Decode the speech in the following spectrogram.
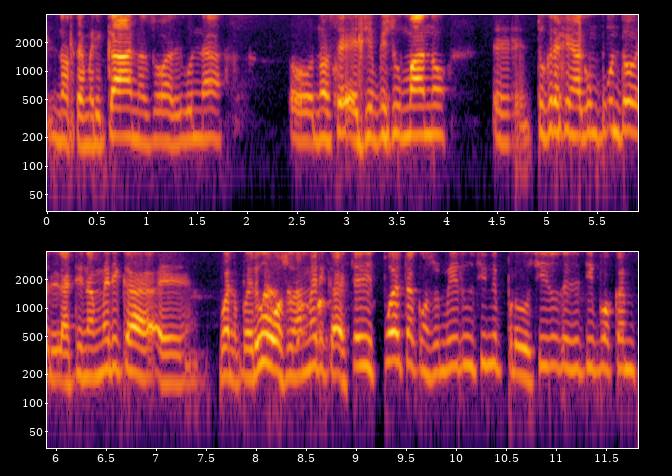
norteamericanas o alguna, o no sé, el cien humano? Eh, ¿Tú crees que en algún punto Latinoamérica, eh, bueno, Perú o Sudamérica, esté dispuesta a consumir un cine producido de ese tipo acá en,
